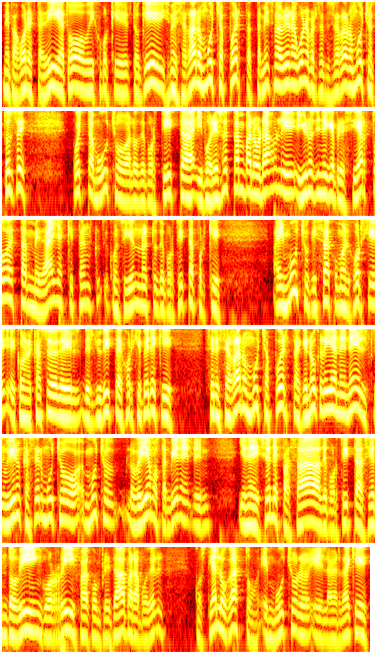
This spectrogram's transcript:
Me pagó la estadía, todo, dijo, porque toqué y se me cerraron muchas puertas. También se me abrieron algunas, pero se me cerraron mucho. Entonces, cuesta mucho a los deportistas y por eso es tan valorable y uno tiene que apreciar todas estas medallas que están consiguiendo nuestros deportistas porque hay mucho quizás como el Jorge, eh, con el caso del, del judista de Jorge Pérez que se le cerraron muchas puertas, que no creían en él, tuvieron que hacer mucho, mucho lo veíamos también en, y en ediciones pasadas, deportistas haciendo bingo, rifa, completada para poder costear los gastos. Es mucho, eh, la verdad que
